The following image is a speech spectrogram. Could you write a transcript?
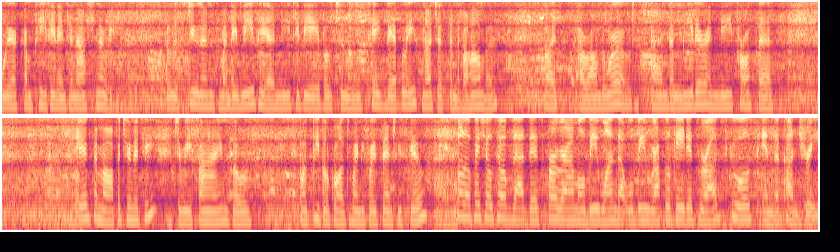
we're competing internationally. So the students, when they leave here, need to be able to take their place, not just in the Bahamas, but around the world. And the Leader in Me process gives them an opportunity to refine those what people call 21st century skills. Well, officials hope that this program will be one that will be replicated throughout schools in the country.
